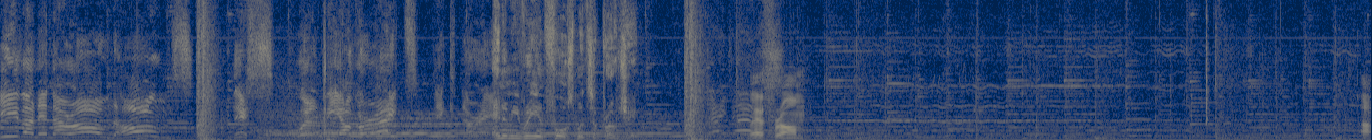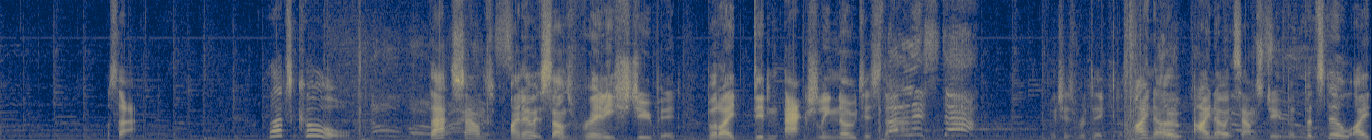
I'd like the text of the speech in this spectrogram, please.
even in their own homes. This will be a great victory. Enemy reinforcements approaching. where from? Oh. What's that? That's cool. That sounds... I know it sounds really stupid, but I didn't actually notice that. Which is ridiculous. I know, I know it sounds stupid, but still, I,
